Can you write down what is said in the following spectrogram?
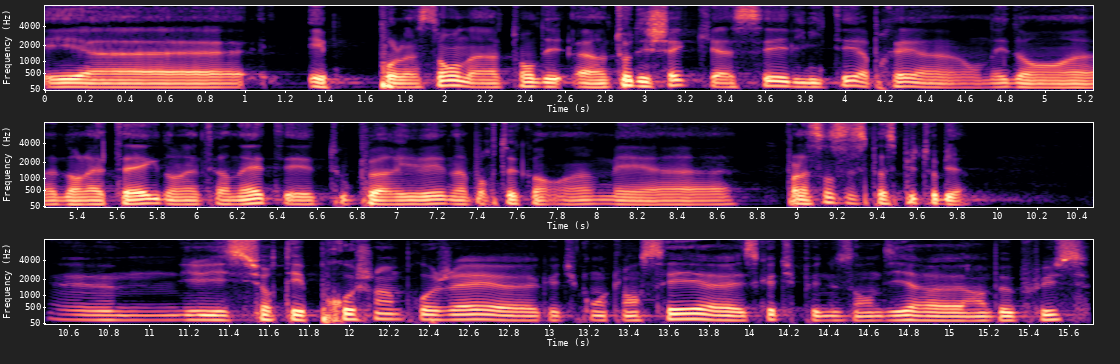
et, et pour l'instant on a un, taux d'échec qui est assez limité. Après on est dans, dans la tech, dans l'internet et tout peut arriver n'importe quand. Hein, mais pour l'instant ça se passe plutôt bien. Euh, et sur tes prochains projets euh, que tu comptes lancer, euh, est-ce que tu peux nous en dire un peu plus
